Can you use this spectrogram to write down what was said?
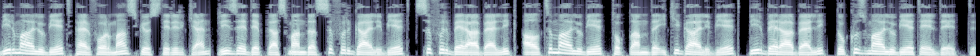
1 mağlubiyet performans gösterirken, Rize deplasmanda 0 galibiyet, 0 beraberlik, 6 mağlubiyet toplamda 2 galibiyet, 1 beraberlik, 9 mağlubiyet elde etti.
